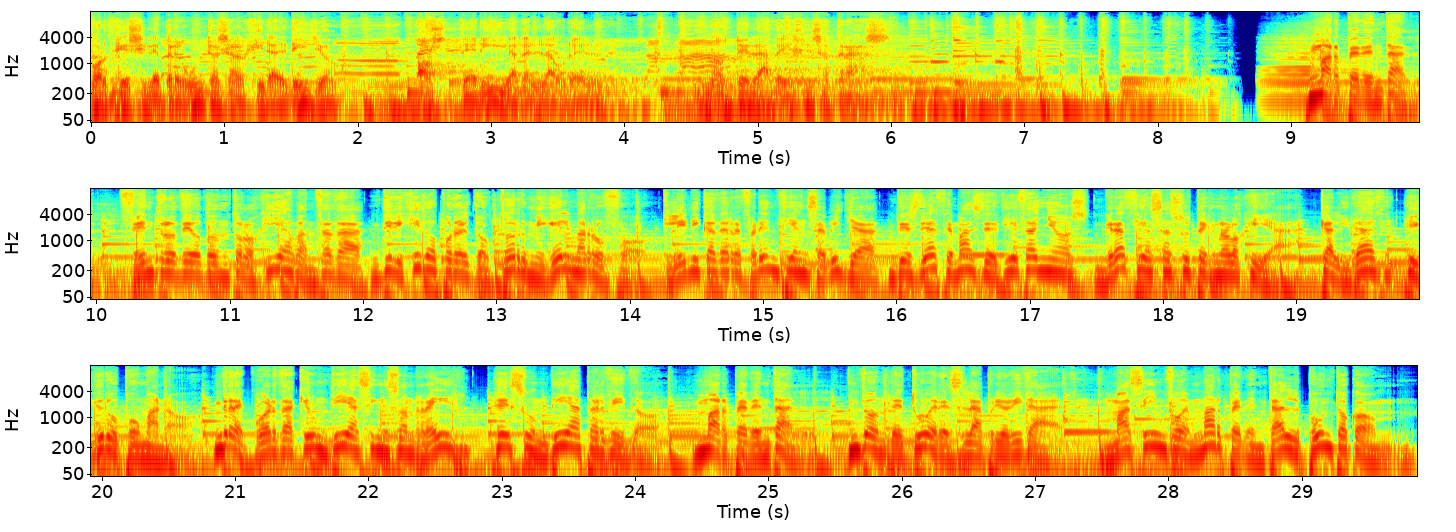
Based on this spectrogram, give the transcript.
Porque si le preguntas al giraldillo, Hostería del Laurel, no te la dejes atrás. Marpedental, centro de odontología avanzada dirigido por el doctor Miguel Marrufo, clínica de referencia en Sevilla desde hace más de 10 años gracias a su tecnología, calidad y grupo humano. Recuerda que un día sin sonreír es un día perdido. Marpedental, donde tú eres la prioridad. Más info en marpedental.com.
